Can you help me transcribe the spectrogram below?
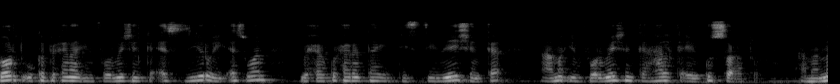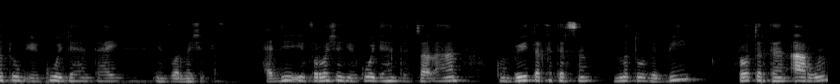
goorta uu ka bixinayo informationka s0 iyo s1 waxay ku xiran tahay destinationka ama informationka halka ay ku socoto ama network ay ku wajahan tahay informationkaas. Haddii informationka ay ku wajahan tahay tusaale ahaan computer ka tirsan networka b routerkan r1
